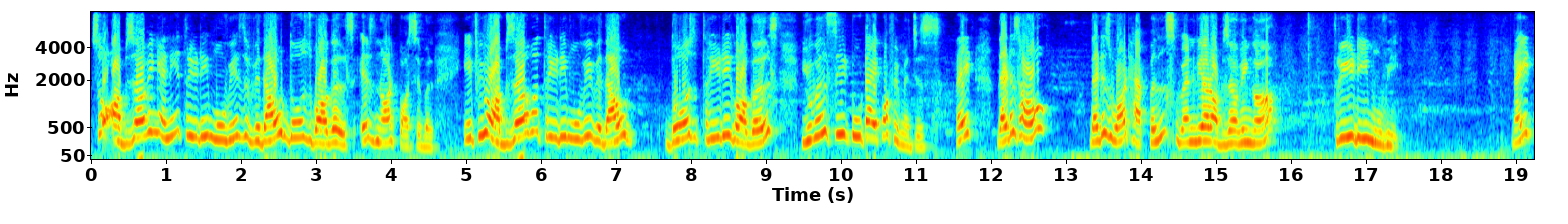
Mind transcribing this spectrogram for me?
So observing any 3d movies without those goggles is not possible. If you observe a 3d movie without those 3d goggles you will see two type of images right? That is how that is what happens when we are observing a 3D movie. Right?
